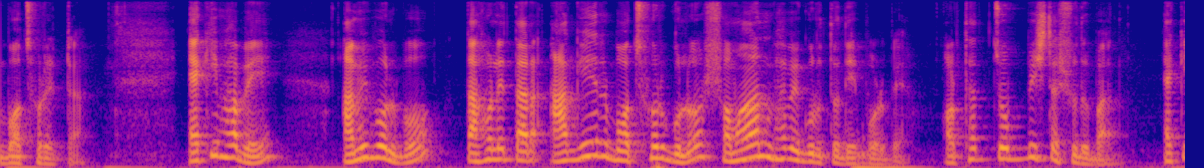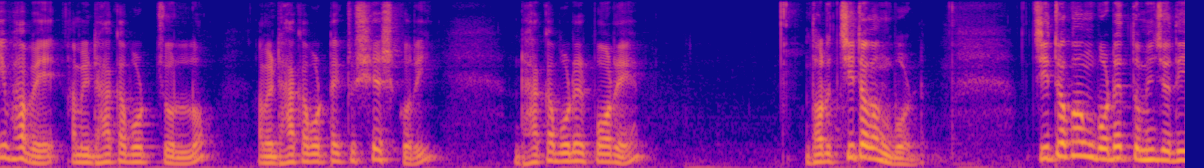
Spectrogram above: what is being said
বছরেরটা। একইভাবে আমি বলব তাহলে তার আগের বছরগুলো সমানভাবে গুরুত্ব দিয়ে পড়বে। অর্থাৎ চব্বিশটা শুধু বাদ। একইভাবে আমি ঢাকা বোর্ড চলল, আমি ঢাকা বোর্ডটা একটু শেষ করি। ঢাকা বোর্ডের পরে ধরো চিটাগং বোর্ড। চিটাগং বোর্ডে তুমি যদি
